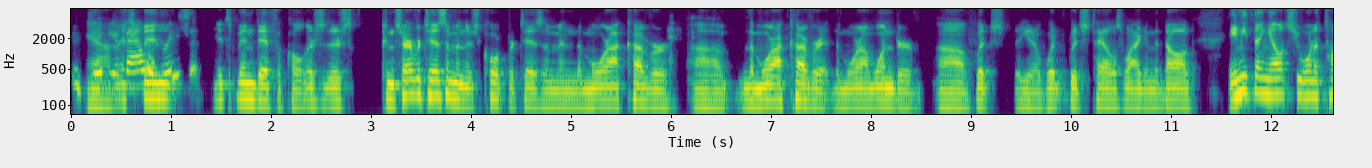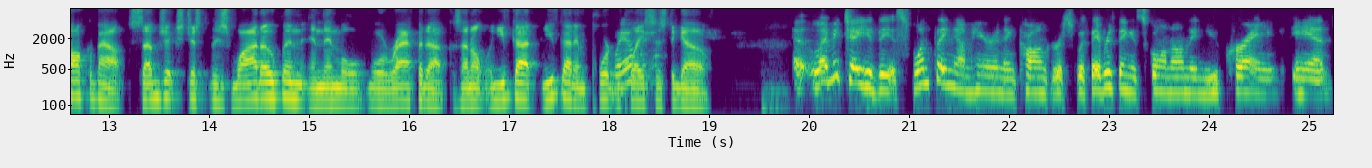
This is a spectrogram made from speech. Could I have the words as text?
yeah, give you a valid been, reason. it's been difficult. There's there's conservatism and there's corporatism and the more i cover uh, the more i cover it the more i wonder uh, which you know which, which tail's wagging the dog. Anything else you want to talk about? Subjects just just wide open and then we'll we'll wrap it up because i don't you've got you've got important well, places to go let me tell you this one thing i'm hearing in congress with everything that's going on in ukraine and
